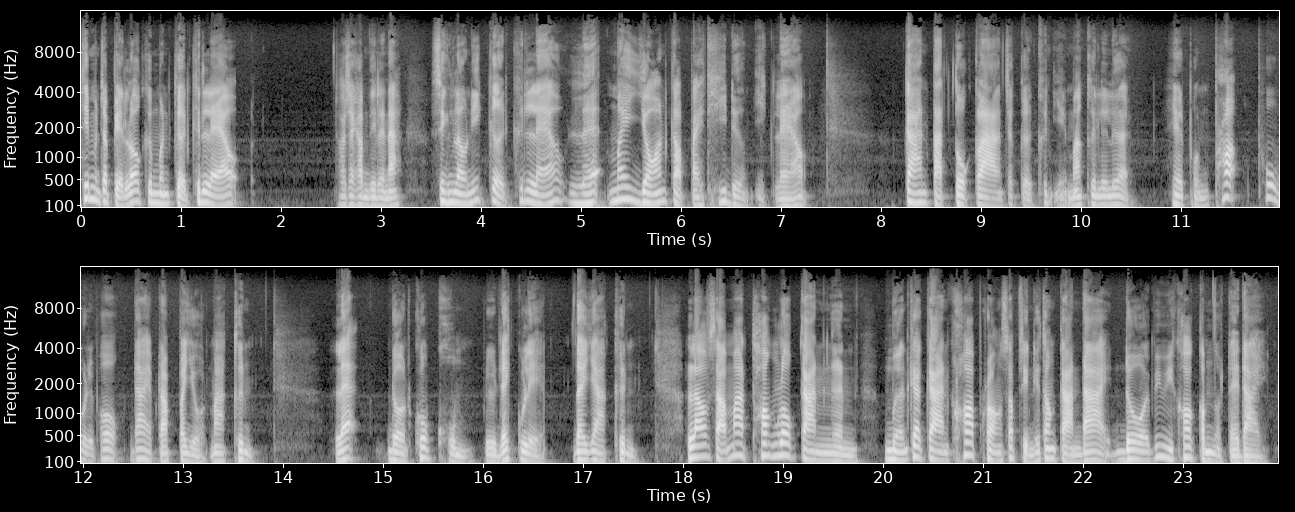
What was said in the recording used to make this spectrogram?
ที่มันจะเปลี่ยนโลกคือมันเกิดขึ้นแล้วเขาใช้คำนี้เลยนะ สิ่งเหล่านี้เกิดขึ้นแล้ว และไม่ย้อนกลับไปที่เดิมอีกแล้ว การตัดตัวกลางจะเกิดขึ้นอีกมากขึ้นเรื่อย ๆ เหตุผลเพราะผู้บริโภคได้รับประโยชน์มากขึ้น และโดนควบคุมหรือ regulate ได้ยากขึ้น เราสามารถท่องโลกการเงินเหมือนกับการครอบครองทรัพย์สินที่ต้องการได้ โดยไม่มีข้อกำหนดใด ๆ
